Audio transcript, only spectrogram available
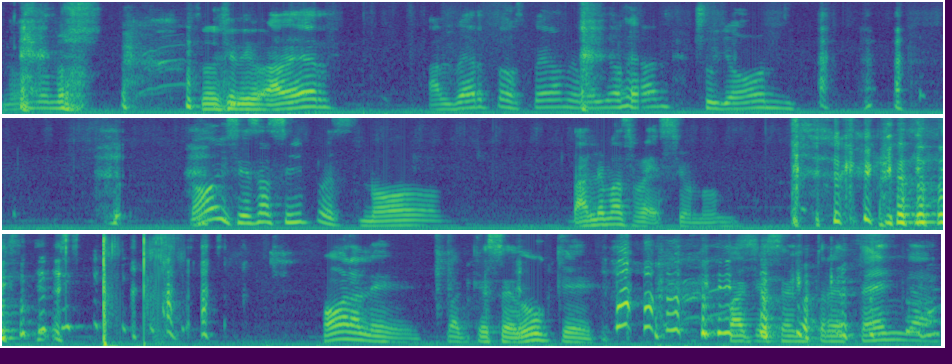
No, no, no. A ver, Alberto, espérame, voy a ver al chullón. No, y si es así, pues no. Dale más recio, ¿no? Órale, para que se eduque, para que se entretenga.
